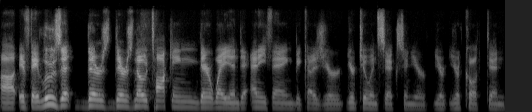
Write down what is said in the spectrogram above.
Uh, if they lose it, there's there's no talking their way into anything because you're you're two and six and you're you're you're cooked and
